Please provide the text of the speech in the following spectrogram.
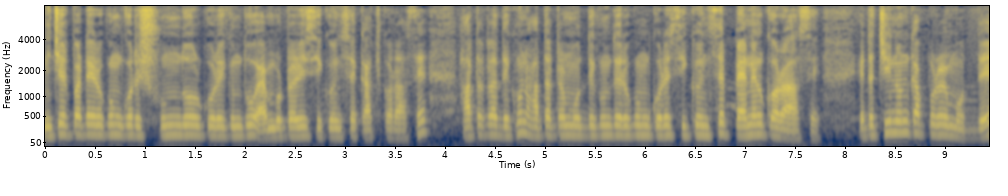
নিচের পাটে এরকম করে সুন্দর করে কিন্তু এমব্রয়ডারি সিকোয়েন্সে কাজ করা আছে। হাতাটা দেখুন, হাতাটার মধ্যে কিন্তু এরকম করে সিকোয়েন্সে প্যানেল করা আছে। এটা চিনন কাপড়ের মধ্যে।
